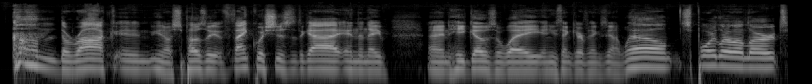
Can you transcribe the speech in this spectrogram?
the Rock, and you know, supposedly it vanquishes the guy, and then they, and he goes away, and you think everything's gonna. Well, spoiler alert.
